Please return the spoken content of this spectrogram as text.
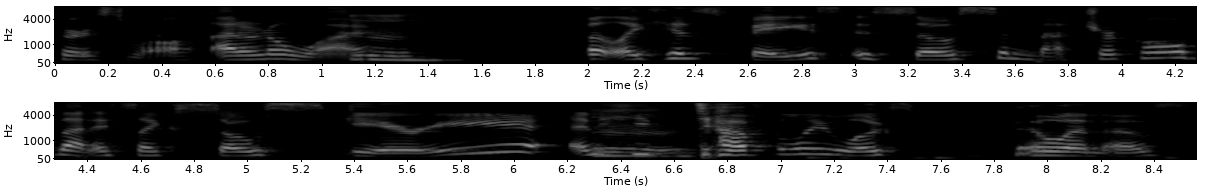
First of all, I don't know why, Mm, but like his face is so symmetrical that it's like so scary, and he Mm. definitely looks villainous.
